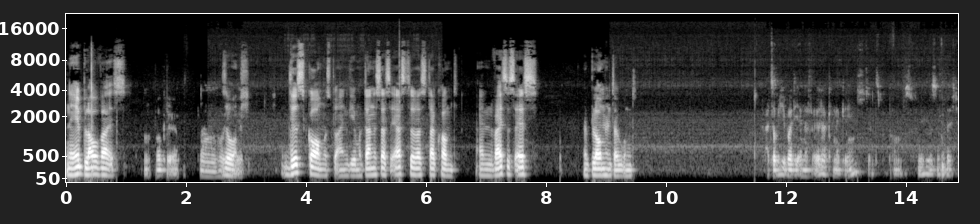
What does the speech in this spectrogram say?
Nee, blau-weiß. Hm, Okay. So, The Score musst du eingeben und dann ist das erste, was da kommt. Ein weißes S mit blauem Hintergrund. Als ob ich über die NFL da keine Games jetzt bekomme. Das finde ich ein bisschen frech.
